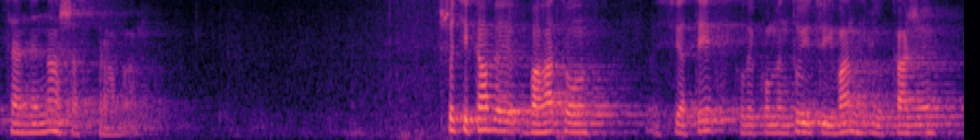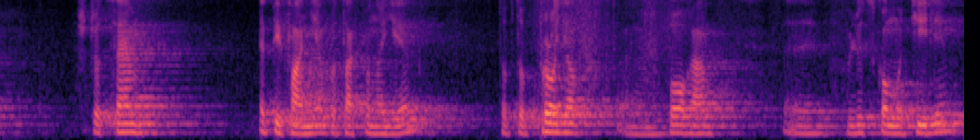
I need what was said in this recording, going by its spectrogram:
це не наша справа. Що цікаве, багато святих, коли коментують цю Євангелію, каже, що це епіфанія, бо так воно є, тобто прояв е, Бога е, в людському тілі,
